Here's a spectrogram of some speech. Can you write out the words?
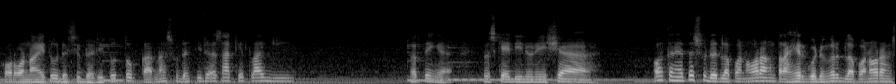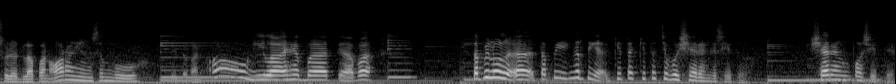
corona itu udah sudah ditutup karena sudah tidak sakit lagi. Ngerti nggak? Terus kayak di Indonesia oh ternyata sudah 8 orang. Terakhir gue denger 8 orang. Sudah 8 orang yang sembuh. Gitu kan. Oh gila hebat. Ya apa? Tapi lo uh, tapi ngerti nggak? Kita kita coba share yang ke situ. Share yang positif.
